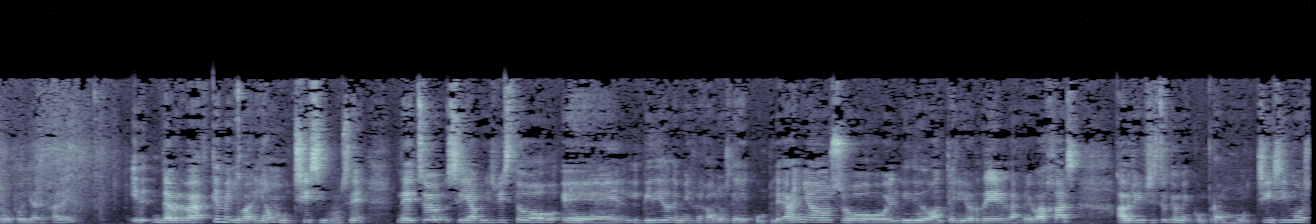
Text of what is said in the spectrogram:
no lo podía dejar ahí y de verdad que me llevaría muchísimos, ¿eh? De hecho, si habéis visto eh, el vídeo de mis regalos de cumpleaños o el vídeo anterior de las rebajas, habréis visto que me he comprado muchísimos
